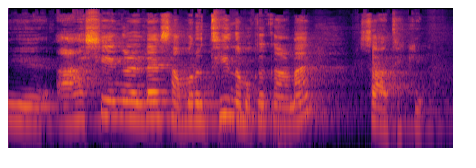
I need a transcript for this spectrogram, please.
ഈ ആശയങ്ങളുടെ സമൃദ്ധി നമുക്ക് കാണാൻ സാധിക്കും.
